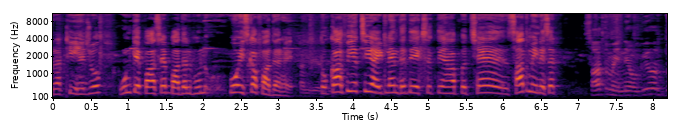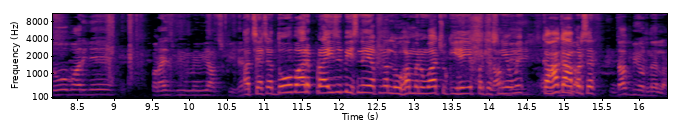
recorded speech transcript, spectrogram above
राठी हैं जो उनके पास है बादल बुल वो इसका फादर है। हाँ हाँ तो काफ़ी अच्छी हाइट लेंथ है देख सकते हैं आप छः सात महीने सर। सात महीने होगी और दो बार ये प्राइज भी में भी आ चुकी है। अच्छा अच्छा दो बार प्राइज भी इसने अपना लोहा मनवा चुकी है ये प्रदर्शनियों में। कहाँ कहाँ पर सर? डब्बी और नैला।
